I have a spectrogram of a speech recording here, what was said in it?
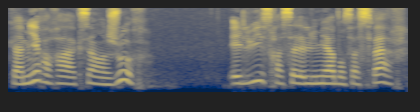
qu'Amir aura accès un jour. Et lui, il sera seul et lumière dans sa sphère.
